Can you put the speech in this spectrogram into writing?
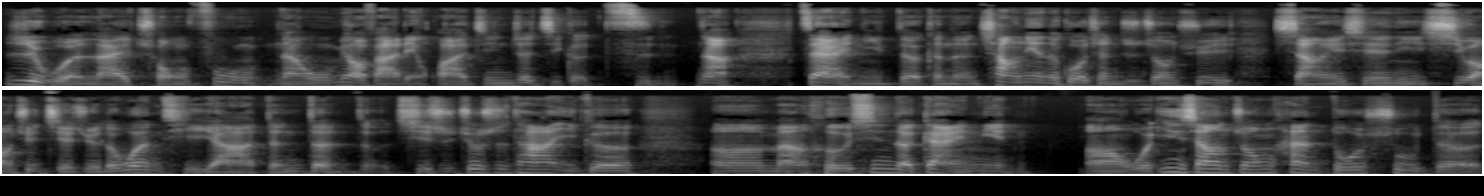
日文来重复“南无妙法莲华经”这几个字。那在你的可能唱念的过程之中，去想一些你希望去解决的问题呀、啊，等等的，其实就是它一个呃蛮核心的概念。嗯、我印象中和多数的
